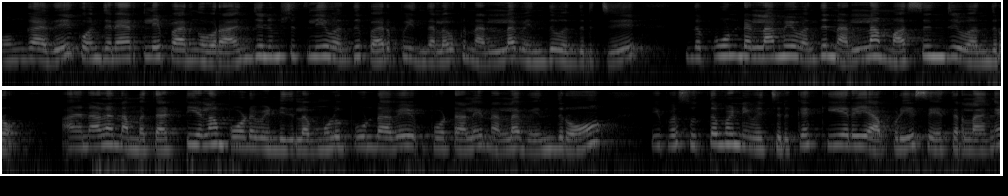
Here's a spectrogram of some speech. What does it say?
பொங்காது. கொஞ்சம் நேரத்துலேயே பாருங்கள் ஒரு அஞ்சு நிமிஷத்துலேயே வந்து பருப்பு இந்த அளவுக்கு நல்லா வெந்து வந்துருச்சு. இந்த பூண்டு எல்லாமே வந்து நல்லா மசிஞ்சு வந்துடும் அதனால் நம்ம தட்டியெல்லாம் போட வேண்டியதில்லை. முழு பூண்டாவே போட்டாலே நல்லா வெந்துடும் இப்போ சுத்தம் பண்ணி வச்சுருக்க கீரையை அப்படியே சேர்த்துடலாங்க.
